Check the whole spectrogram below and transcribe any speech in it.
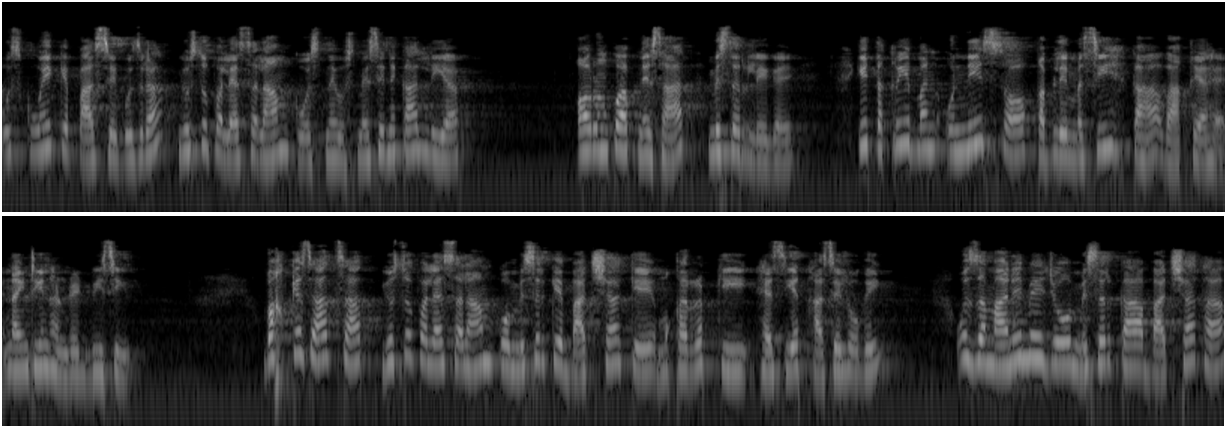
اس کنویں کے پاس سے گزرا، یوسف علیہ السلام کو اس نے اس میں سے نکال لیا اور ان کو اپنے ساتھ مصر لے گئے۔ یہ تقریباً انیس سو قبل مسیح کا واقعہ ہے، نائنٹین ہنڈریڈ بی سی۔ وقت کے ساتھ ساتھ یوسف علیہ السلام کو مصر کے بادشاہ کے مقرب کی حیثیت حاصل ہو گئی۔ اس زمانے میں جو مصر کا بادشاہ تھا،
